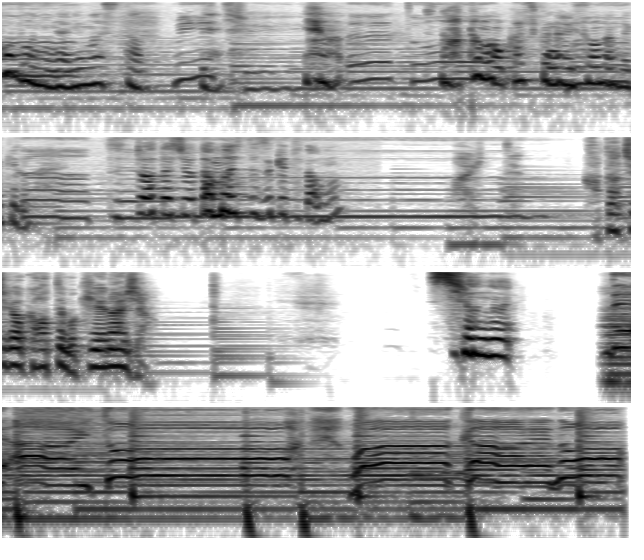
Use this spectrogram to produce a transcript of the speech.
母になりましたって。いやちょっと頭おかしくなりそうなんだけど。ずっと私を騙し続けてたの？愛って形が変わっても消えないじゃん知らない。出会いと別れの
